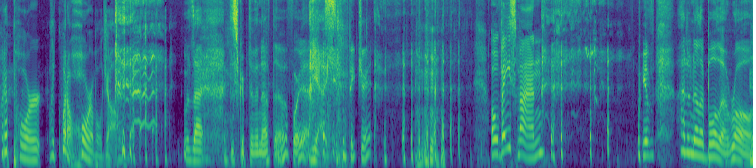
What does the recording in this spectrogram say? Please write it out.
What a poor, like, what a horrible job. Was that descriptive enough though for you? Yes. Picture it. Oh, vase man. We have had another bowl roll.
